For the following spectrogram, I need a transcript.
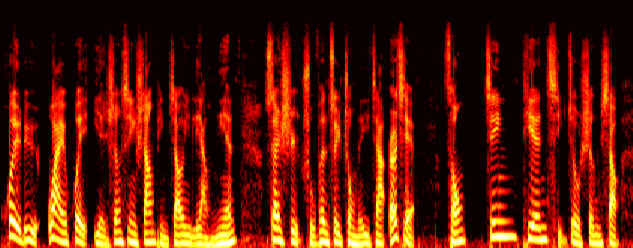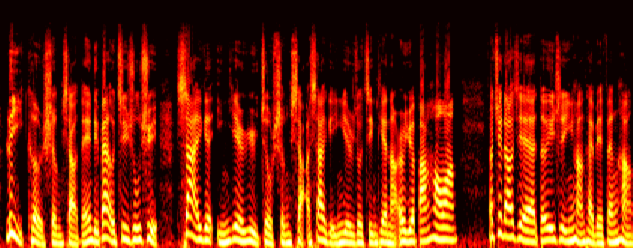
汇率、外汇、衍生性商品交易两年，算是处分最重的一家，而且从今天起就生效，立刻生效，等于礼拜五寄出去，下一个营业日就生效。下一个营业日就今天了，二月八号啊。那据了解，德意志银行台北分行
